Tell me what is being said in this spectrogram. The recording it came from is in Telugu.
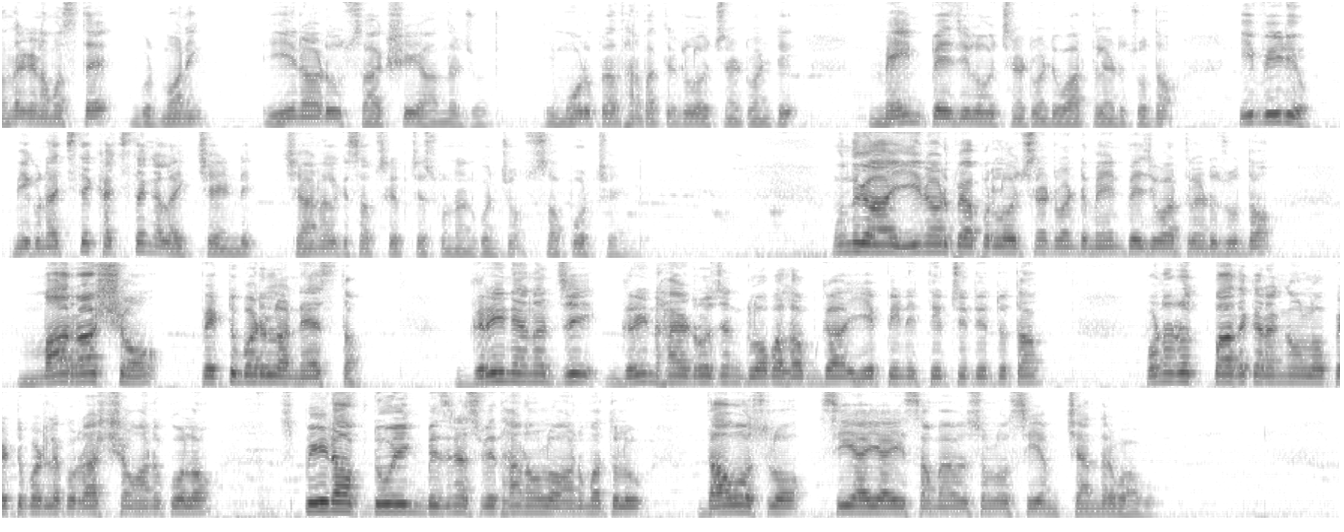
అందరికీ నమస్తే. Good morning Eenadu Sakshi Andhrajyothy. ఈ మూడు ప్రధాన పత్రికల్లో వచ్చినటువంటి మెయిన్ పేజీలో వచ్చినటువంటి వార్తలు ఏంటో చూద్దాం. ఈ వీడియో మీకు నచ్చితే ఖచ్చితంగా లైక్ చేయండి. ఛానల్కి సబ్స్క్రైబ్ చేసుకున్నాను కొంచెం సపోర్ట్ చేయండి. ముందుగా ఈనాడు పేపర్లో వచ్చినటువంటి మెయిన్ పేజీ వార్తలు ఏంటో చూద్దాం. మా రాష్ట్రం పెట్టుబడుల నేస్తాం. Green energy green hydrogen global హబ్గా ఏపీని తీర్చిదిద్దుతాం. పునరుత్పాదక రంగంలో పెట్టుబడులకు రాష్ట్రం అనుకూలం. స్పీడ్ ఆఫ్ డూయింగ్ బిజినెస్ విధానంలో అనుమతులు దావోస్లో సిఐఐ సమావేశంలో సీఎం చంద్రబాబు.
